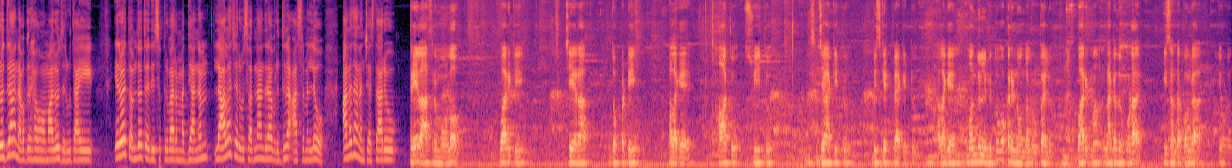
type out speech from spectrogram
రుద్ర నవగ్రహ హోమాలు జరుగుతాయి. ఇరవై తొమ్మిదో తేదీ శుక్రవారం మధ్యాహ్నం లాలా చెరువు స్వర్ణాంధ్ర వృద్ధుల ఆశ్రమంలో అన్నదానం చేస్తారు. త్రేల ఆశ్రమంలో వారికి చీర దుప్పటి అలాగే hot sweet jacket biscuit packet అలాగే మందుల నిమిత్తం ఒక రెండు వందల రూపాయలు వారికి మా నగదు కూడా ఈ సందర్భంగా ఇవ్వడం.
